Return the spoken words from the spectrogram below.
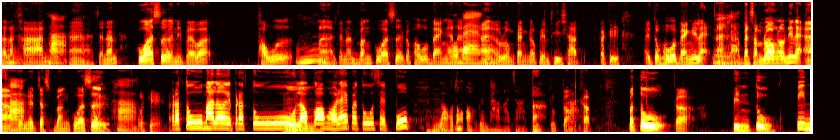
ธนาคารค่ะ อ่า ฉะนั้นกัวเซอร์นี่แปลว่า power อืมอ่าฉะนั้นบังกัวเซอร์ก็ power bank อะ power นะ bank อ่ารวมกันก็เป็นที่ชาร์จ ก็คือไอ้ตัว power bank นี่แหละนะนี่แหละแบตสำรองเรานี่แหละอ่าค่ะ เป็นเงินจัสบังกัวเซอร์ค่ะ โอเค ประตูมาเลยประตู อืมแล้วก็พอได้ประตูเสร็จปุ๊บเราก็ต้องออกเดินทางอาจารย์ อ่าถูกต้องค่ะ ครับ ประตูก็ปินตูปิน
